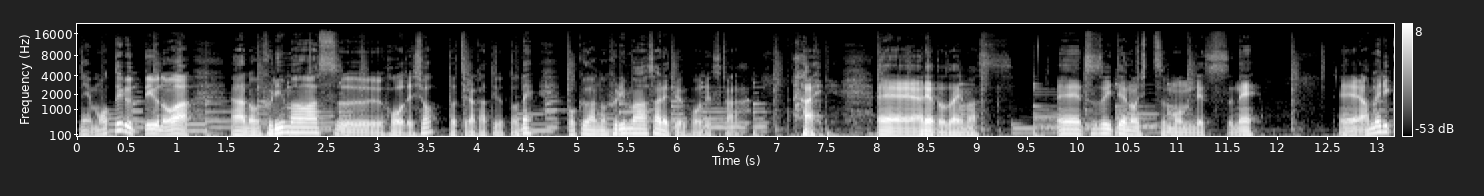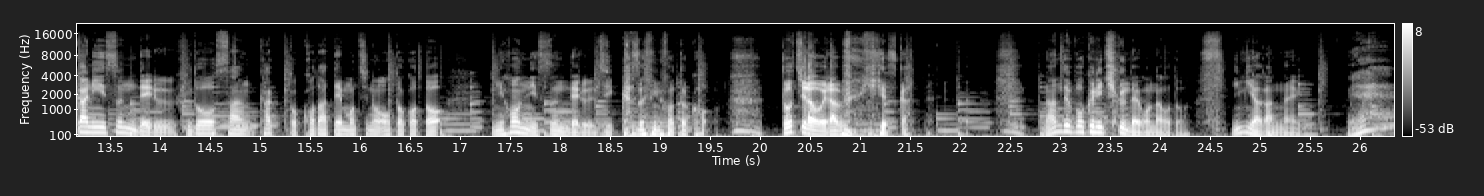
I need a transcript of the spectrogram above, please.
ね、モテるっていうのは、あの、振り回す方でしょ？どちらかというとね。僕はあの、振り回されてる方ですから。はい。えー、ありがとうございます。えー、続いての質問ですね。えー、アメリカに住んでいる不動産、かっこ戸建て持ちの男と、日本に住んでる実家住みの男、どちらを選ぶべきですか？なんで僕に聞くんだよ、こんなこと。意味わかんない。え？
